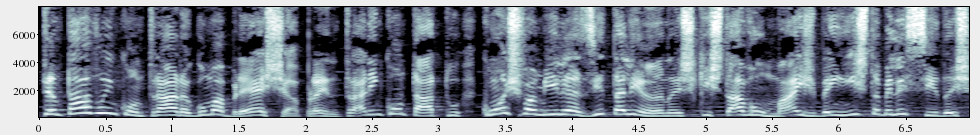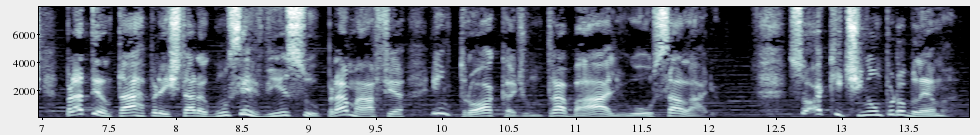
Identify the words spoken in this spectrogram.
tentavam encontrar alguma brecha para entrar em contato com as famílias italianas que estavam mais bem estabelecidas para tentar prestar algum serviço para a máfia em troca de um trabalho ou salário. Só que tinha um problema.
